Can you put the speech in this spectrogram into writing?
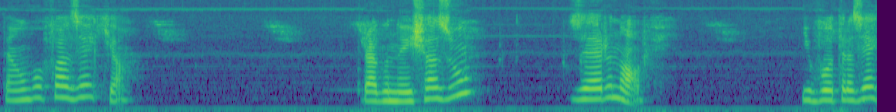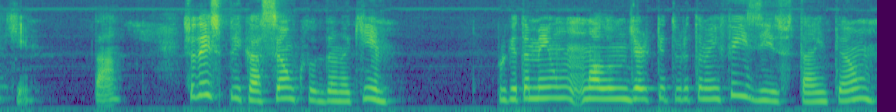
Então, vou fazer aqui, ó. Trago no eixo azul, zero nove. E vou trazer aqui, tá? Deixa eu dar a explicação que eu tô dando aqui, porque também um, um aluno de arquitetura também fez isso, tá? Então,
